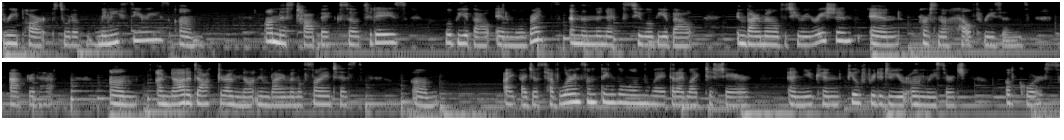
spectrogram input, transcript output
three part sort of mini series um, on this topic. So today's will be about animal rights, and then the next two will be about environmental deterioration and personal health reasons after that. Um, I'm not a doctor, I'm not an environmental scientist. Um, I, I just have learned some things along the way that I'd like to share, and you can feel free to do your own research, of course,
